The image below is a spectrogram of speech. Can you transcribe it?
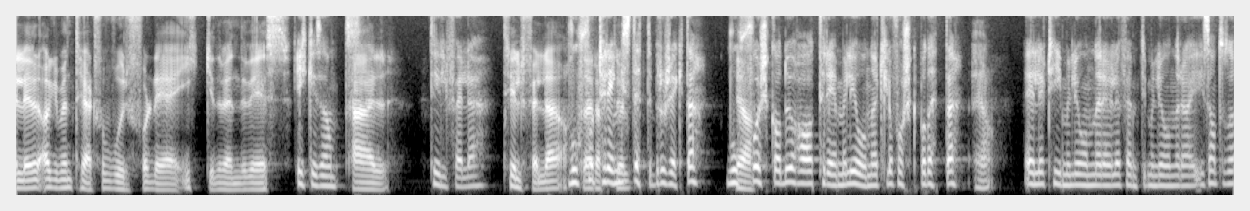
Eller argumentert for hvorfor det ikke nødvendigvis Ikke sant? er Tilfelle. tilfellet. det Hvorfor trengs dette prosjektet? Hvorfor skal du ha tre millioner til å forske på dette? Ja. Eller 10 millioner eller 50 millioner. Altså,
